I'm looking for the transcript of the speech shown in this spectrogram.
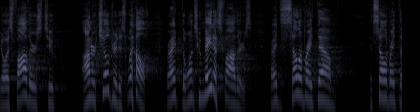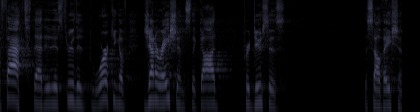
you know, as fathers to honor children as well, right? The ones who made us fathers, right? Celebrate them and celebrate the fact that it is through the working of generations that God produces the salvation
